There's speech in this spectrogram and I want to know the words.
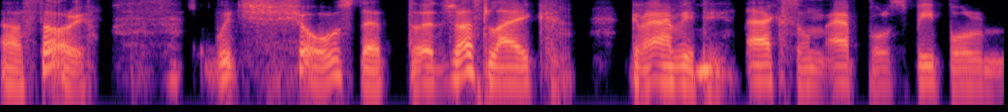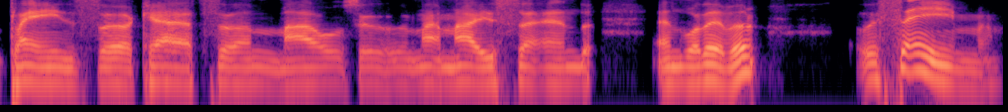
uh, story, which shows that uh, just like gravity acts on apples, people, planes, uh, cats, uh, mouse, uh, mice, and and whatever. The same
